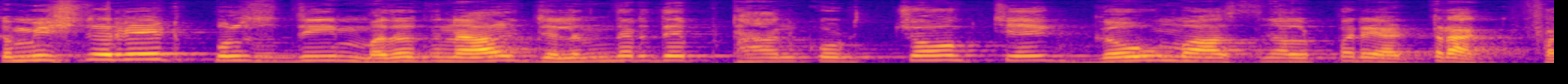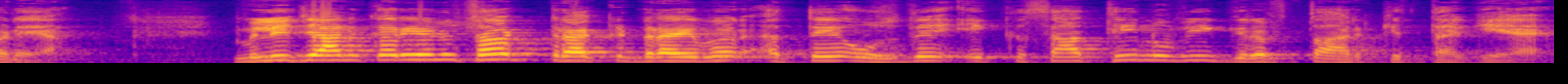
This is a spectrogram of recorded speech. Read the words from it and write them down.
ਕਮਿਸ਼ਨਰੇਟ ਪੁਲਿਸ ਦੀ ਮਦਦ ਨਾਲ ਜਲੰਧਰ ਦੇ ਪਠਾਨਕੋਟ ਚੌਂਕ 'ਚ ਗਊ ਮਾਸ ਨਾਲ ਭਰਿਆ ਟਰੱਕ ਫੜਿਆ। ਮਿਲੀ ਜਾਣਕਾਰੀ ਅਨੁਸਾਰ ਟਰੱਕ ਡਰਾਈਵਰ ਅਤੇ ਉਸ ਦੇ ਇੱਕ ਸਾਥੀ ਨੂੰ ਵੀ ਗ੍ਰਿਫਤਾਰ ਕੀਤਾ ਗਿਆ ਹੈ।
